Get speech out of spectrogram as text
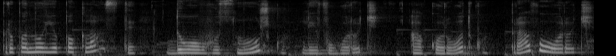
Пропоную покласти довгу смужку ліворуч, а коротку праворуч.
